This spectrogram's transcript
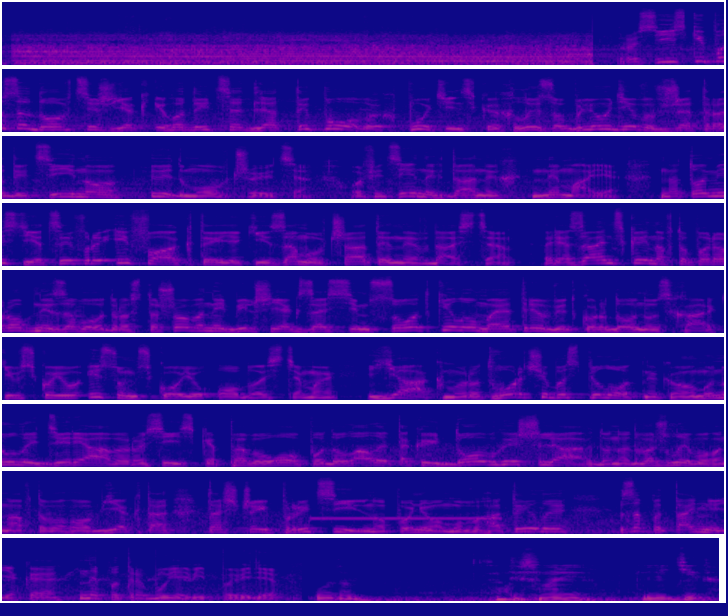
Російські посадовці ж, як і годиться для типових путінських лизоблюдів, вже традиційно відмовчуються. Офіційних даних немає. Натомість є цифри і факти, які замовчати не вдасться. Рязанський нафтопереробний завод розташований більш як за 700 кілометрів від кордону з Харківською і Сумською областями. Як миротворчі безпілотники оминули діряве російське ПВО, подолали такий довгий шлях до надважливого нафтового об'єкта та ще й прицільно по ньому вгатили? Запитання, яке не потребує відповіді. Вот он. Ты смотри, летит.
